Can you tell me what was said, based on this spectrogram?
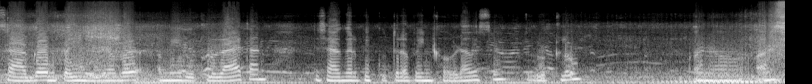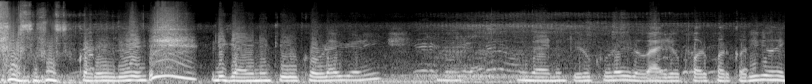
સાગર નહીં આગળ અમે રોટલો લાવ્યા હતા ને સાગર ભાઈ કૂતરા ભાઈને ખવડાવશે રોટલો. અને શું શું કરે પેલી ગાયને કીડું ખવડાવી એની ગાયને કીડું ખવડાવી રહ્યો રહ્યો ફર ફર કરી રહ્યો હે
